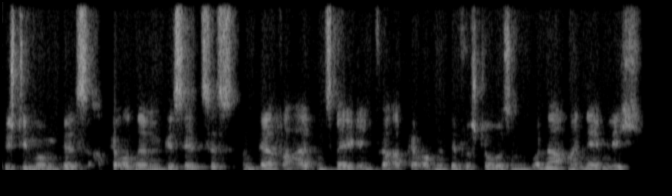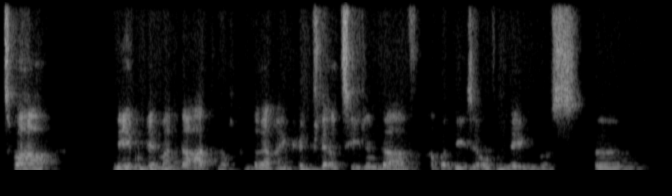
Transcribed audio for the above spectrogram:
Bestimmung des Abgeordnetengesetzes und der Verhaltensregeln für Abgeordnete verstoßen, wonach man nämlich zwar neben dem Mandat noch andere Einkünfte erzielen darf, aber diese offenlegen muss, ähm,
